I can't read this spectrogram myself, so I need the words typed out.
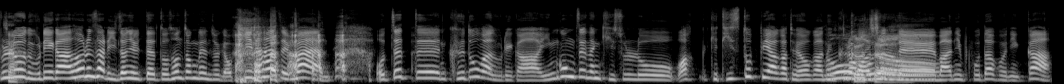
물론 우리가 서른 살 이전일 때도 선정 된 적이 없기는 하지만 어쨌든 그동안 우리가 인공지능 기술로 막 이렇게 디스토피아가 되어가는 오, 그런 그렇죠. 모습들 많이 보다 보니까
